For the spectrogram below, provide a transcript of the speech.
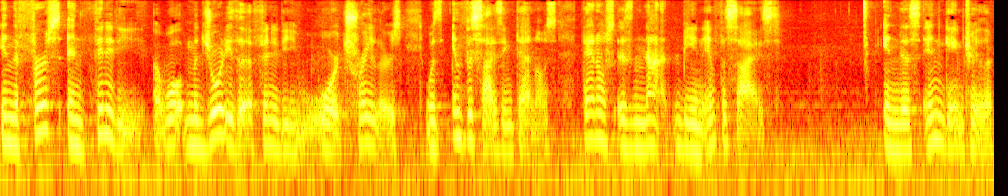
in the first Infinity, uh, well, majority of the Infinity War trailers was emphasizing Thanos. Thanos is not being emphasized in this Endgame trailer.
